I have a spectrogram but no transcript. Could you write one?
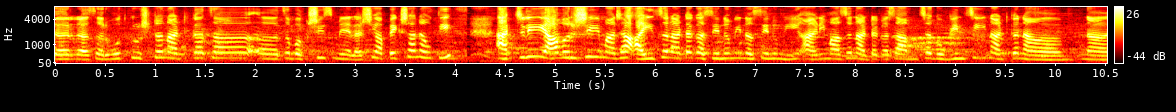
तर सर्वोत्कृष्ट नाटकाचा चं बक्षीस मिळेल अशी अपेक्षा नव्हती. ॲक्च्युली यावर्षी माझ्या आईचं नाटक असेन मी नसेन मी आणि माझं नाटक असं आमच्या दोघींचीही नाटकं ना ना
